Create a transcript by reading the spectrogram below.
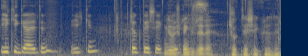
İyi ki geldin İlkin. Çok teşekkür Görüşmek ederiz. üzere. Çok teşekkür ederim.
